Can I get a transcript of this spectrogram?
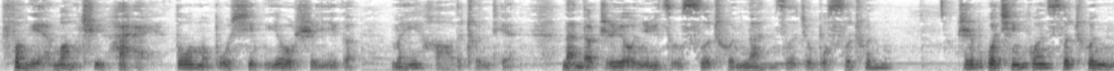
放眼望去，嗨，多么不幸，又是一个。美好的春天，难道只有女子思春，男子就不思春吗？只不过秦观思春，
